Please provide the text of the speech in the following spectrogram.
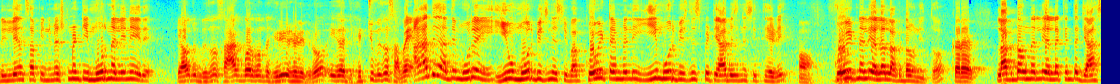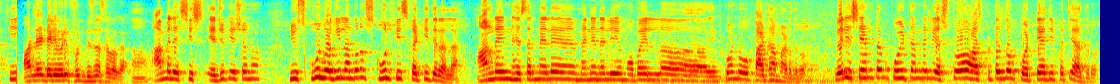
ಟ್ರಿಲಿಯನ್ಸ್ ಆಫ್ ಇನ್ವೆಸ್ಟ್ಮೆಂಟ್ ಈ ಮೂರಿನಲ್ಲಿನೇ ಇದೆ. ಯಾವುದು ಬಿಸ್ನೆಸ್ ಆಗಬಾರ್ದು ಅಂತ ಹಿರಿಯರು ಹೇಳಿದ್ರು ಈಗ ಹೆಚ್ಚು ಬಿಸ್ನೆಸ್ ಅವೇ. ಅದೇ ಅದೇ ಮೂರೇ ಈ- ಮೂರು ಬಿಸ್ನೆಸ್ ಇವಾಗ ಕೋವಿಡ್ ಟೈಮ್ನಲ್ಲಿ ಈ ಮೂರು ಬಿಸ್ನೆಸ್ ಬಿಟ್ಟು ಯಾವ ಬಿಸ್ನೆಸ್ ಇತ್ತು ಹೇಳಿ? ಕೋವಿಡ್ನಲ್ಲಿ ಎಲ್ಲ ಲಾಕ್ಡೌನ್ ಇತ್ತು. ಕರೆಕ್ಟ್ ಲಾಕ್ಡೌನ್ನಲ್ಲಿ ಎಲ್ಲಕ್ಕಿಂತ ಜಾಸ್ತಿ ಆನ್ಲೈನ್ ಡೆಲಿವರಿ ಫುಲ್ ಬಿಸ್ನೆಸ್ ಅವಾಗ. ಆಮೇಲೆ ಸಿಸ್ ಎಜುಕೇಷನು ನೀವು ಸ್ಕೂಲ್ ಹೋಗಿಲ್ಲ ಅಂದ್ರೂ ಸ್ಕೂಲ್ ಫೀಸ್ ಕಟ್ಟಿದ್ದೀರಲ್ಲ. ಆನ್ಲೈನ್ ಹೆಸರು ಮೇಲೆ ಮನೆಯಲ್ಲಿ ಮೊಬೈಲ್ ಇಟ್ಕೊಂಡು ಪಾಠ ಮಾಡಿದ್ರು. ವೆರಿ ಸೇಮ್ ಟೈಮ್ ಕೋವಿಡ್ ಟೈಮ್ನಲ್ಲಿ ಎಷ್ಟೋ ಹಾಸ್ಪಿಟಲ್ದವ್ರು ಕೋಟ್ಯಾಧಿಪತಿ ಆದರು.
